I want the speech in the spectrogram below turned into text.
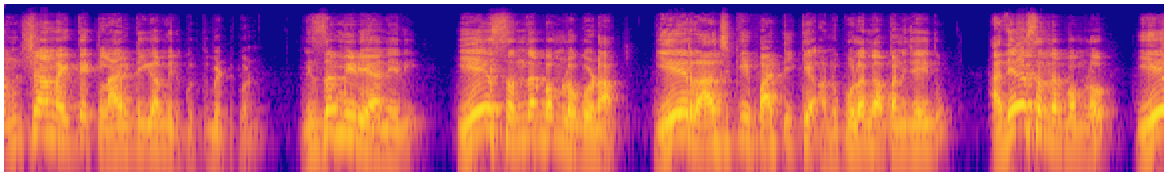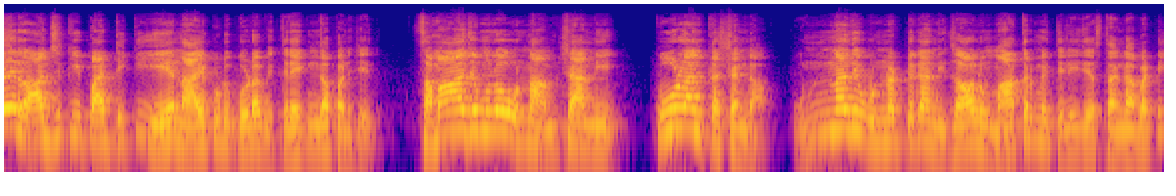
అంశాన్ని అయితే క్లారిటీగా మీరు గుర్తుపెట్టుకోండి. నిజం మీడియా అనేది ఏ సందర్భంలో కూడా ఏ రాజకీయ పార్టీకి అనుకూలంగా పనిచేయదు. అదే సందర్భంలో ఏ రాజకీయ పార్టీకి ఏ నాయకుడు కూడా వ్యతిరేకంగా పనిచేయదు. సమాజంలో ఉన్న అంశాన్ని కూలంకషంగా ఉన్నది ఉన్నట్టుగా నిజాలు మాత్రమే తెలియజేస్తాం కాబట్టి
